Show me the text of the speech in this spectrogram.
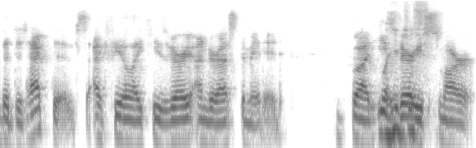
the detectives. I feel like he's very underestimated, but he's Well, he very just- smart.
